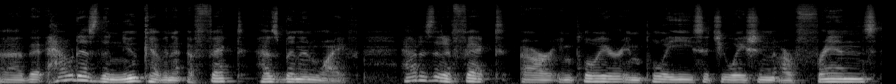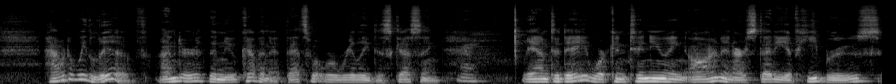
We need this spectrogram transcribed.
Uh, that how does the new covenant affect husband and wife? How does it affect our employer employee situation, our friends? How do we live under the new covenant? That's what we're really discussing. Right. And today we're continuing on in our study of Hebrews,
